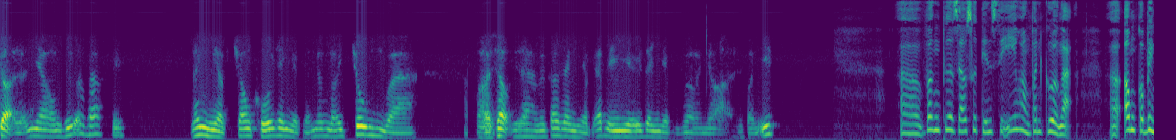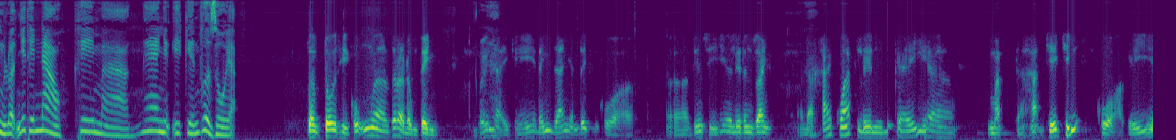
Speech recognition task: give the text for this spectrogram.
trợ lẫn nhau giữa các cái doanh nghiệp trong khối doanh nghiệp nhà nước nói chung và mở rộng ra với các doanh nghiệp FDI với doanh nghiệp vừa và nhỏ còn ít. À, vâng thưa giáo sư tiến sĩ Hoàng Văn Cường ạ, à, ông có bình luận như thế nào khi mà nghe những ý kiến vừa rồi ạ? Tôi, tôi thì cũng ờ, rất là đồng tình với lại cái đánh giá nhận định của uh, tiến sĩ Lê Đăng Doanh đã khái quát lên cái uh, mặt hạn chế chính của cái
